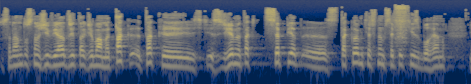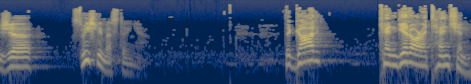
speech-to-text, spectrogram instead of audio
To se nám to snaží vyjádřit tak, že máme tak, tak eh, žijeme tak sepět, eh, s takovým těsným sepětí s Bohem, že smýšlíme stejně. That God can get our attention.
